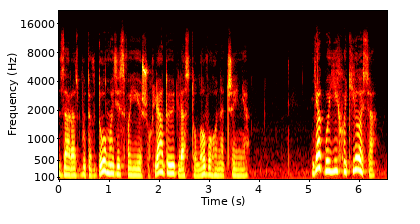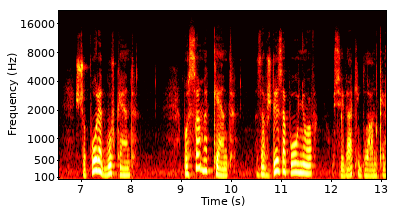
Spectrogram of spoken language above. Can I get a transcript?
зараз бути вдома зі своєю шухлядою для столового начиння. Як би їй хотілося, щоб поряд був Кент, бо саме Кент завжди заповнював усілякі бланки.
